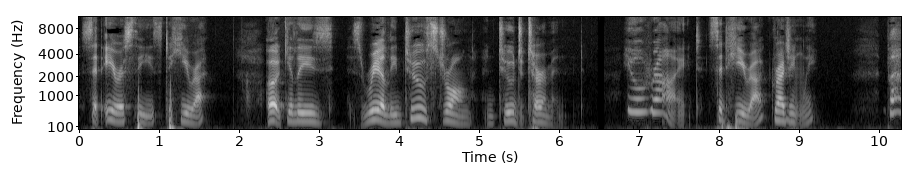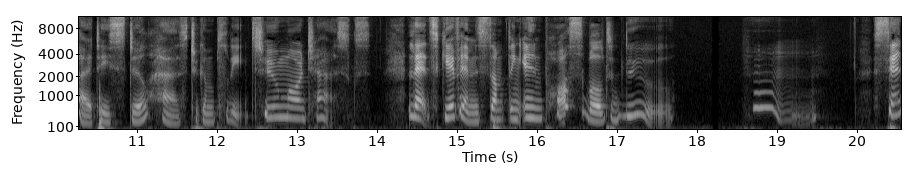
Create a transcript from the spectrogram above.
said Eurystheus to Hera. Hercules is really too strong and too determined. You're right, said Hera grudgingly. But he still has to complete two more tasks. Let's give him something impossible to do. Hmm. Send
